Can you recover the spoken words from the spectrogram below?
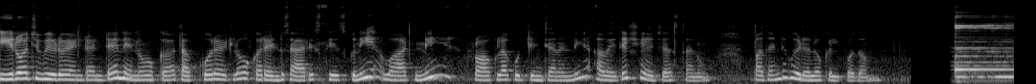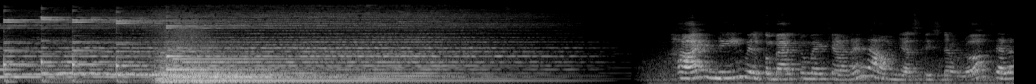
ఈరోజు వీడియో ఏంటంటే నేను ఒక తక్కువ రేట్లో ఒక రెండు శారీస్ తీసుకుని వాటిని ఫ్రాక్లా కుట్టించానండి. అవైతే షేర్ చేస్తాను. పదండి వీడియోలోకి వెళ్ళిపోదాం. హాయ్ అండి. Welcome back to my channel. Ravan జాస్ కృష్ణ బ్లాగ్స్ ఎలా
